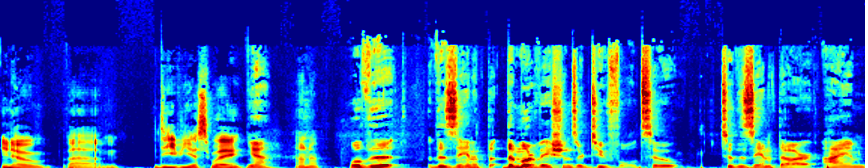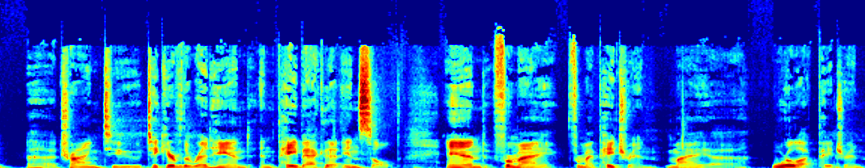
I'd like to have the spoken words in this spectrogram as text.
you know um, devious way. Yeah. I don't know. Well, the the Xanath- the motivations are twofold. So to the Xanathar, I am uh, trying to take care of the Red Hand and pay back that insult. And for my for my patron, my uh, warlock patron,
